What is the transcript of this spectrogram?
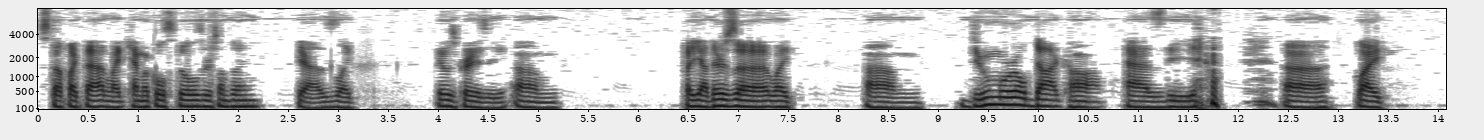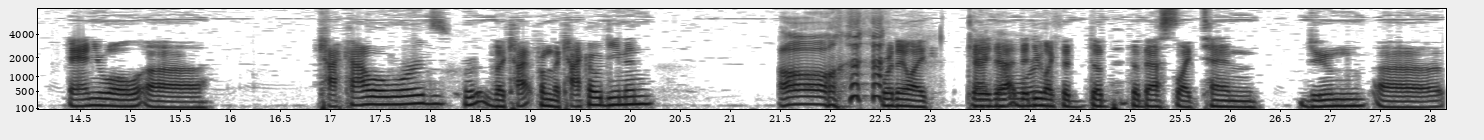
stuff like that and like chemical spills or something yeah it was like it was crazy um but yeah there's a like um doomworld.com has the uh like annual uh Cacowards the cat from the Cacodemon. Oh. where they like they, Cacao they, they do like the, the the best like 10 doom uh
